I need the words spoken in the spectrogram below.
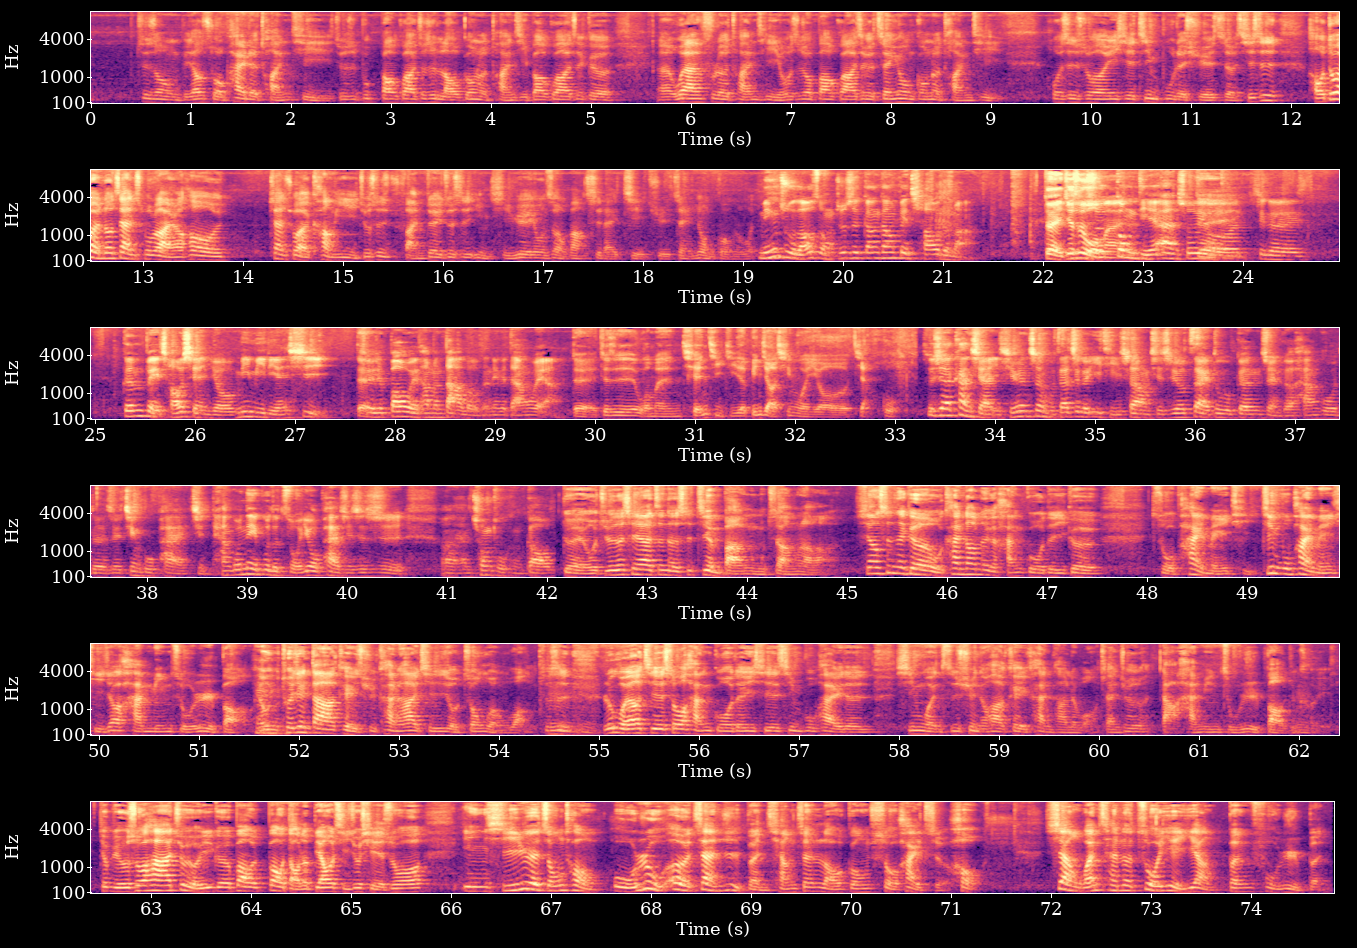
这种比较左派的团体，就是不包括就是劳工的团体，包括这个呃慰安妇的团体，或者说包括这个征用工的团体。或是说一些进步的学者，其实好多人都站出来，然后站出来抗议，就是反对，就是尹锡悦用这种方式来解决征用工的问题。民主老总就是刚刚被抄的嘛？对，就是我们共谍案，说有这个跟北朝鲜有秘密联系。所以就包围他们大楼的那个单位啊。对，就是我们前几集的冰角新闻有讲过。所以现在看起来，以前任政府在这个议题上，其实又再度跟整个韩国的这进步派、韩国内部的左右派，其实是呃很冲突很高。对，我觉得现在真的是剑拔弩张了。像是那个我看到那个韩国的一个。左派媒体、进步派媒体叫《韩民族日报》，我推荐大家可以去看。它其实有中文网，就是如果要接收韩国的一些进步派的新闻资讯的话，可以看它的网站，就是打《韩民族日报》就可以。就比如说，它就有一个报报道的标题，就写说尹锡悦总统侮辱二战日本强征劳工受害者后，像完成了作业一样奔赴日本。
